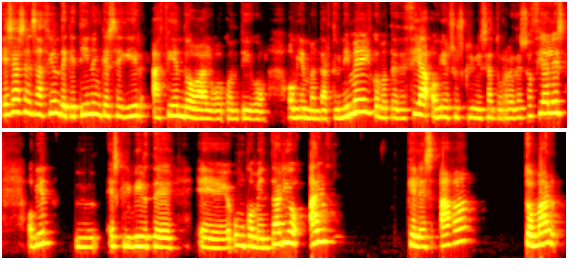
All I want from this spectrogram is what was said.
esa sensación de que tienen que seguir haciendo algo contigo, o bien mandarte un email, como te decía, o bien suscribirse a tus redes sociales, o bien mm, escribirte eh, un comentario, algo que les haga tomar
